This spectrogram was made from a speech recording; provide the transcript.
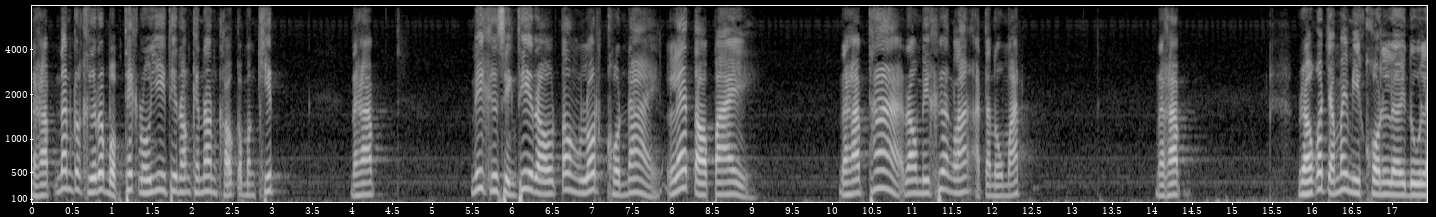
นะครับนั่นก็คือระบบเทคโนโลยีที่น้องแคนนอนเขากำลังคิดนะครับ นี่คือสิ่งที่เราต้องลดคนได้ และต่อไปนะครับ ถ้าเรามีเครื่องล้างอัตโนมัตินะครับ เราก็จะไม่มีคนเลยดูแล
